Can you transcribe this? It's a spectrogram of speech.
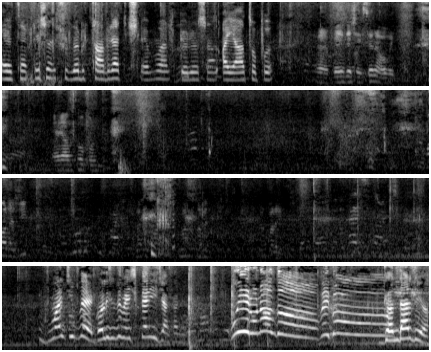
Evet arkadaşlar şurada bir tamirat işlemi var. Görüyorsunuz ayağı topu. Evet, beni de çeksene abi. Ayağım top oynuyor. İsmail çiftli. Gol izni Beşik'ten yiyecek hani. Uy Ronaldo. Ve gol. Gönder diyor.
